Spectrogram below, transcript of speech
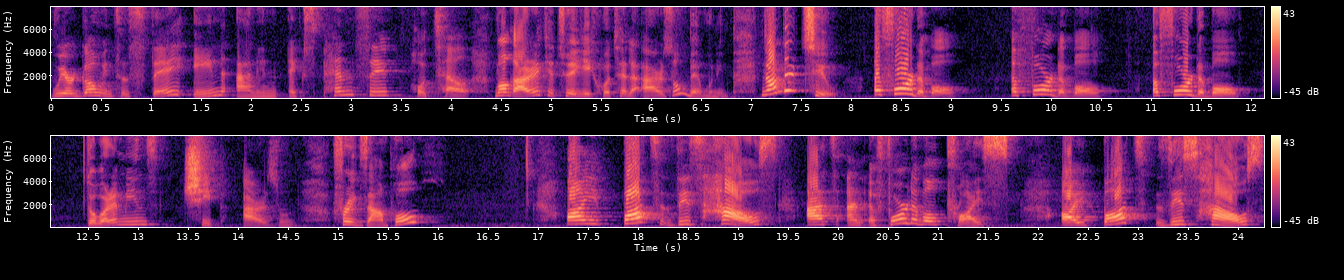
We are going to stay in an inexpensive hotel. ما قراره که توی یک هتل ارزون بمونیم. Number two, affordable. Affordable. Affordable. دوباره means cheap ارزون. For example, I bought this house at an affordable price. I bought this house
